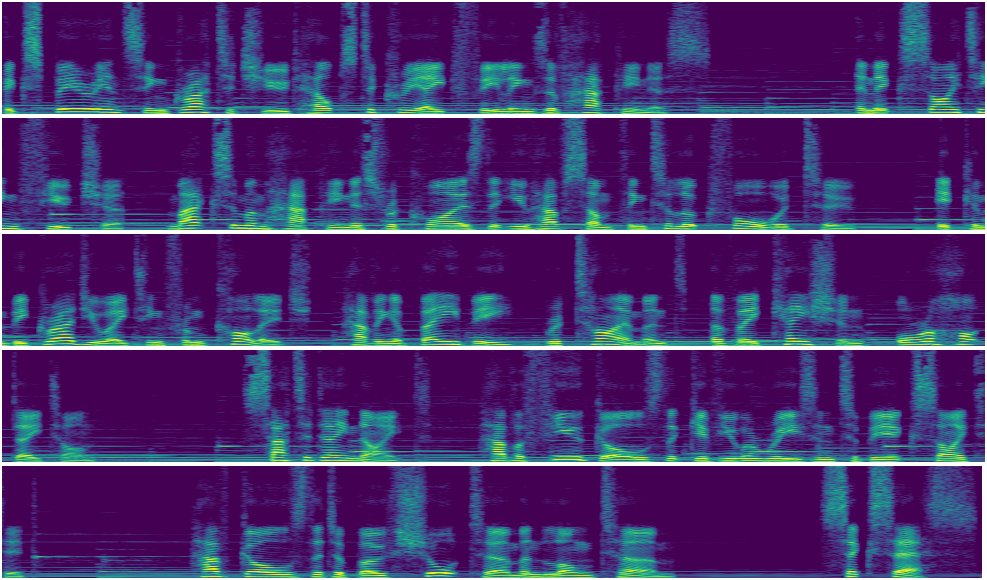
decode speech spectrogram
Experiencing gratitude helps to create feelings of happiness. An exciting future, maximum happiness requires that you have something to look forward to. It can be graduating from college, having a baby, retirement, a vacation, or a hot date on Saturday night. Have a few goals that give you a reason to be excited. Have goals that are both short term and long term. Success.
